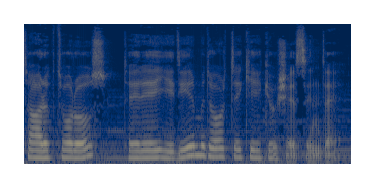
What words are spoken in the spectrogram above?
Tarık Toros, TR724'teki köşesinde.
